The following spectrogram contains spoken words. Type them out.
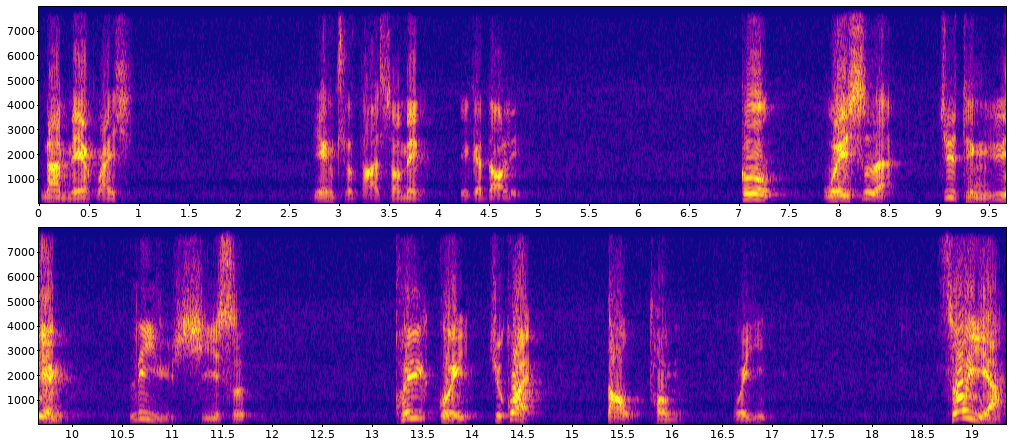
那没有关系。因此，它说明一个道理：故为是啊，具听于音，立于西施，亏鬼居怪，道通为义。所以啊，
